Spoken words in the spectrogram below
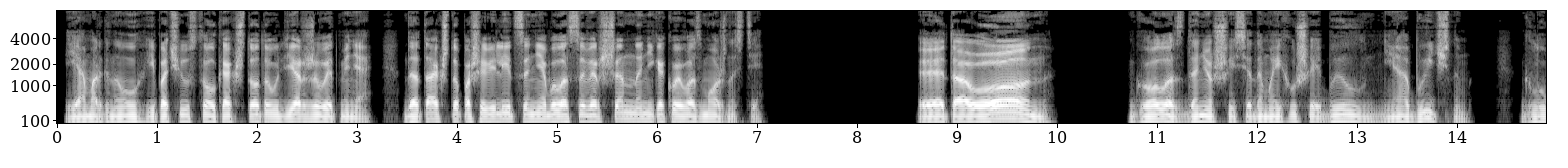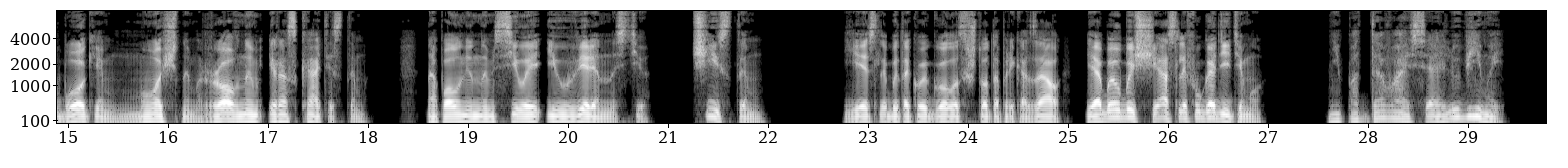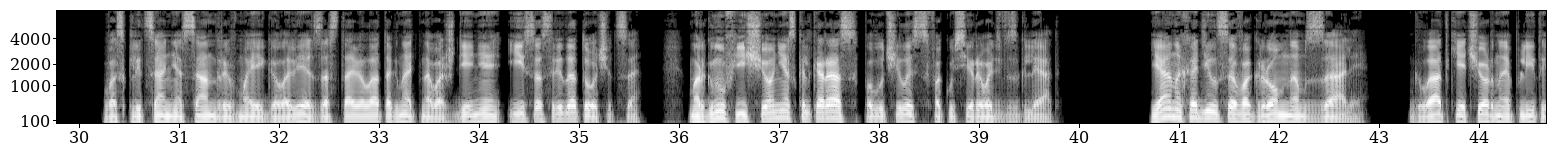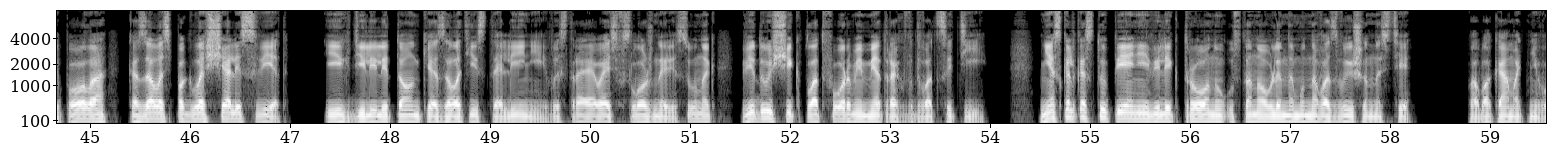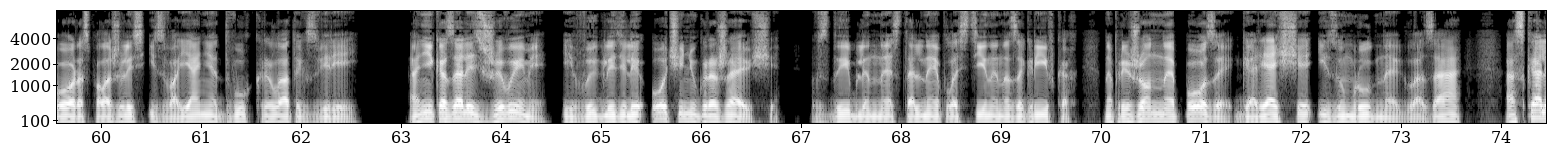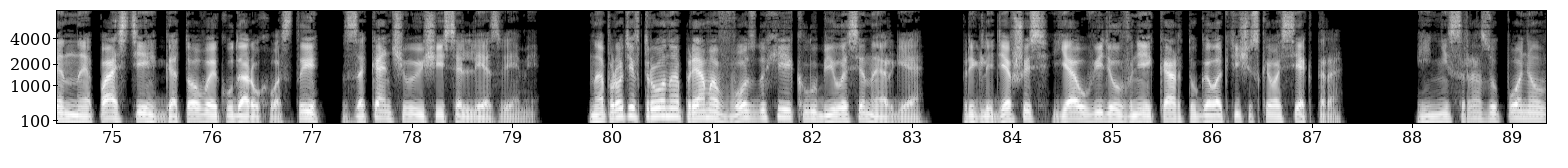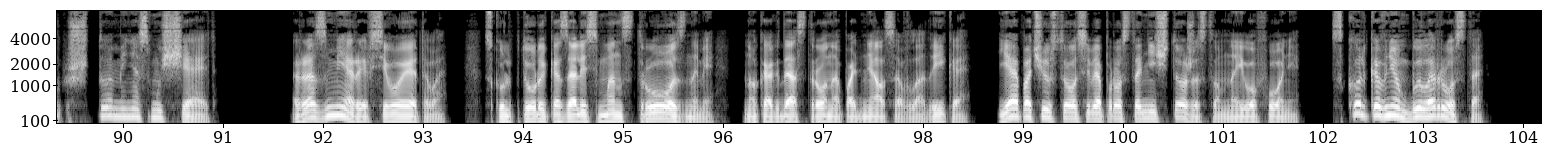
Я моргнул и почувствовал, как что-то удерживает меня, да так, что пошевелиться не было совершенно никакой возможности. «Это он!» Голос, донесшийся до моих ушей, был необычным, глубоким, мощным, ровным и раскатистым. наполненным силой и уверенностью, чистым. Если бы такой голос что-то приказал, я был бы счастлив угодить ему. «Не поддавайся, любимый!» Восклицание Сандры в моей голове заставило отогнать наваждение и сосредоточиться. Моргнув еще несколько раз, получилось сфокусировать взгляд. Я находился в огромном зале. Гладкие черные плиты пола, казалось, поглощали свет, их делили тонкие золотистые линии, выстраиваясь в сложный рисунок, ведущий к платформе метрах в двадцати. Несколько ступеней вели к трону, установленному на возвышенности. По бокам от него расположились изваяния двух крылатых зверей. Они казались живыми и выглядели очень угрожающе. Вздыбленные стальные пластины на загривках, напряженные позы, горящие изумрудные глаза, оскаленные пасти, готовые к удару хвосты, заканчивающиеся лезвиями. Напротив трона прямо в воздухе клубилась энергия. Приглядевшись, я увидел в ней карту галактического сектора. И не сразу понял, что меня смущает. Размеры всего этого. Скульптуры казались монструозными, но когда с трона поднялся владыка, я почувствовал себя просто ничтожеством на его фоне. Сколько в нем было роста?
